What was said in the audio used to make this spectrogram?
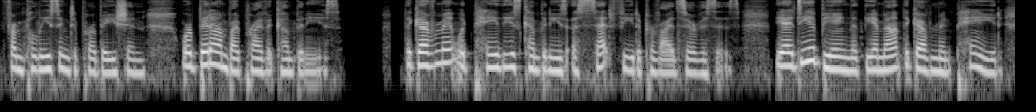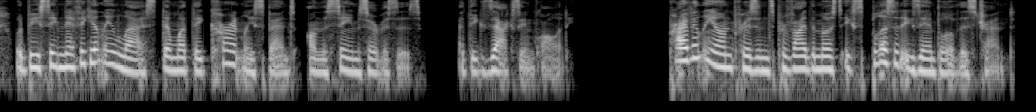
from policing to probation, were bid on by private companies. The government would pay these companies a set fee to provide services, the idea being that the amount the government paid would be significantly less than what they currently spent on the same services. at the exact same quality. Privately owned prisons provide the most explicit example of this trend.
